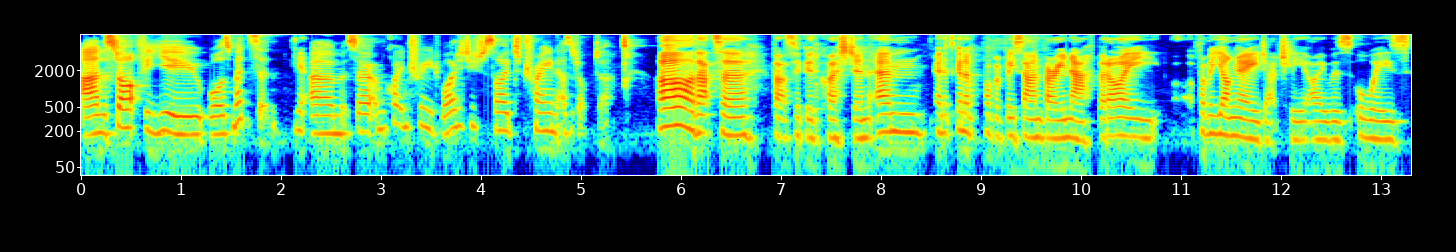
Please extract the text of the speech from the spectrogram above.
And the start for you was medicine. Yeah. Um, so, I'm quite intrigued. Why did you decide to train as a doctor? Oh, that's a that's a good question. Um, and it's going to probably sound very naff, but I, from a young age, actually, I was always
